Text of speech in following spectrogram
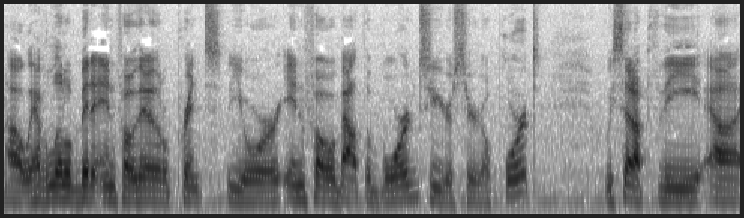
Uh, we have a little bit of info there that'll print your info about the board to your serial port. We set up the uh,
